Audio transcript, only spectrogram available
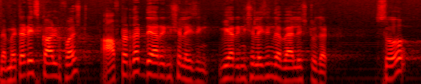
The method is called first. After that they are initializing. We are initializing the values to that. So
